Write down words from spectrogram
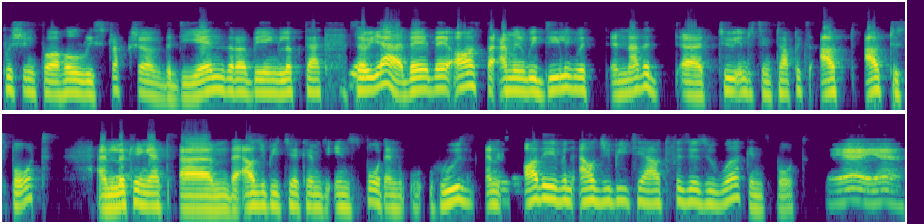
pushing for a whole restructure of the dns that are being looked at yeah. so yeah they they are i mean we're dealing with another uh, two interesting topics out out to sport and looking at um, the LGBT community in sport and who's and are there even LGBT out physios who work in sport? Yeah, yeah,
